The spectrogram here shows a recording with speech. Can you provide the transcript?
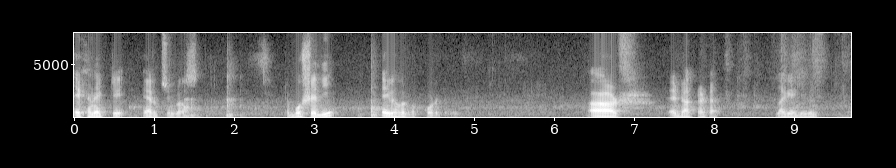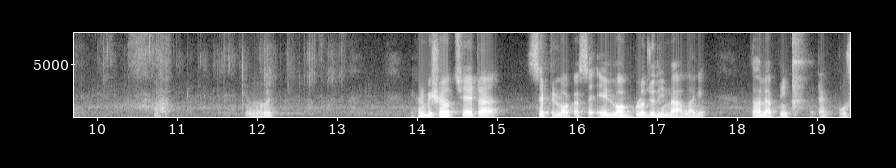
এখানে একটি অ্যারো চিহ্ন আছে। এটা বসে দিয়ে এইভাবে লক করে দেবেন। আর এই ঢাকনাটা লাগিয়ে দেবেন। এভাবে এখানে বিষয় হচ্ছে এটা সেফটি লক আছে। এই লকগুলো যদি না লাগে, তাহলে আপনি এটা পুশ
